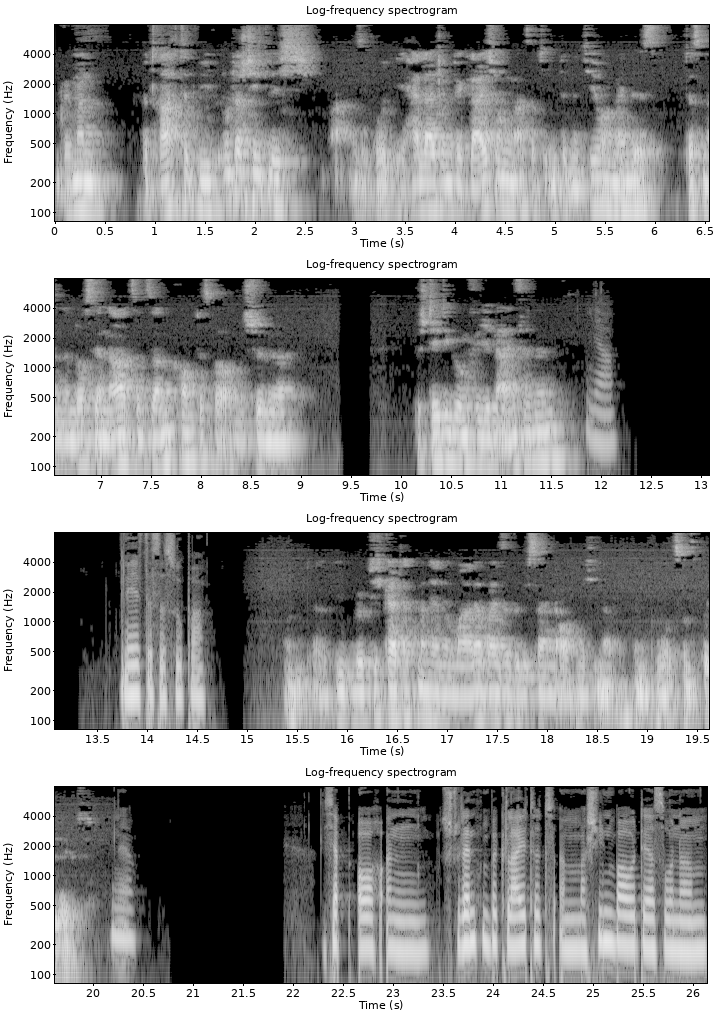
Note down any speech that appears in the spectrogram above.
wenn man betrachtet, wie unterschiedlich also sowohl die Herleitung der Gleichungen als auch die Implementierung am Ende ist, dass man dann doch sehr nahe zusammenkommt. Das war auch eine schöne Bestätigung für jeden Einzelnen. Ja. Nee, das ist super. Und äh, die Möglichkeit hat man ja normalerweise, würde ich sagen, auch nicht in einem Promotionsprojekt. Ja. Ich habe auch einen Studenten begleitet im Maschinenbau, der so, eine,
